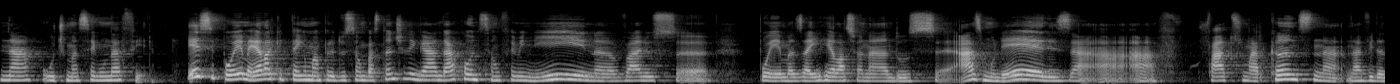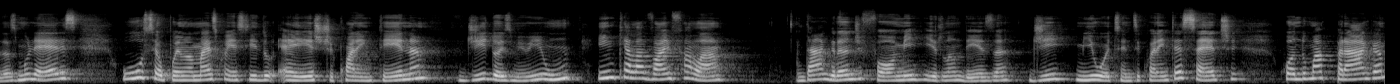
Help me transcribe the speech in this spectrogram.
na última segunda-feira. Esse poema, ela que tem uma produção bastante ligada à condição feminina, vários uh, poemas aí relacionados eh, às mulheres, a, a, a fatos marcantes na, na vida das mulheres. O seu poema mais conhecido é este Quarentena, de 2001, em que ela vai falar da Grande Fome Irlandesa de 1847, quando uma praga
